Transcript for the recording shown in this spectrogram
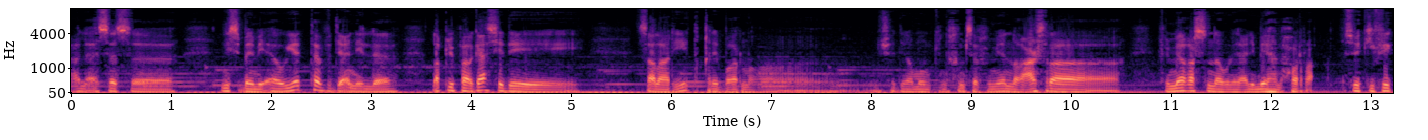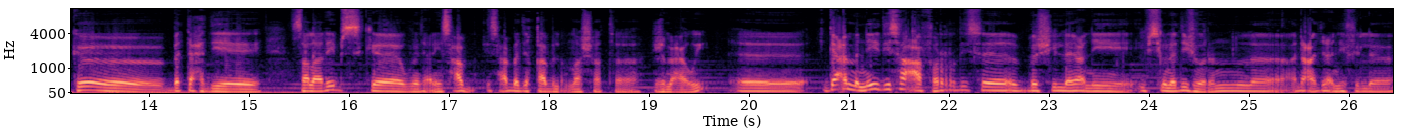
على أساس آه، نسبة مئوية تفد يعني لا بليبار كاع سي دي سالاري تقريبا مش ممكن 5% 10% غرسنا يعني مهن حره سو كي في كو بالتحدي سالاري بس يعني يصعب يصعب بدي قابل نشاط جمعوي. كاع مني دي ساعة عفر دي باش إلا يعني يفسيونا دي جورن أنا عاد يعني في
